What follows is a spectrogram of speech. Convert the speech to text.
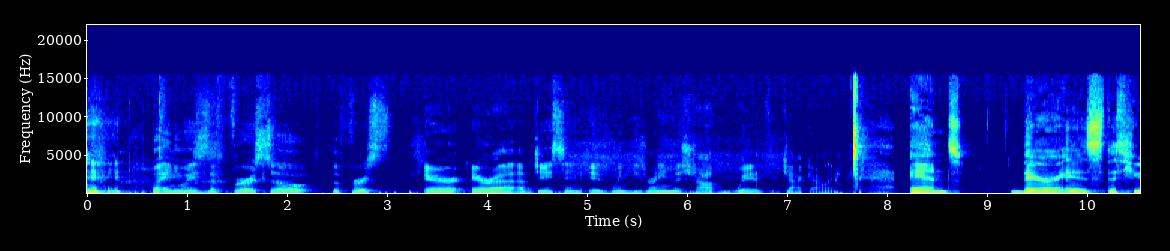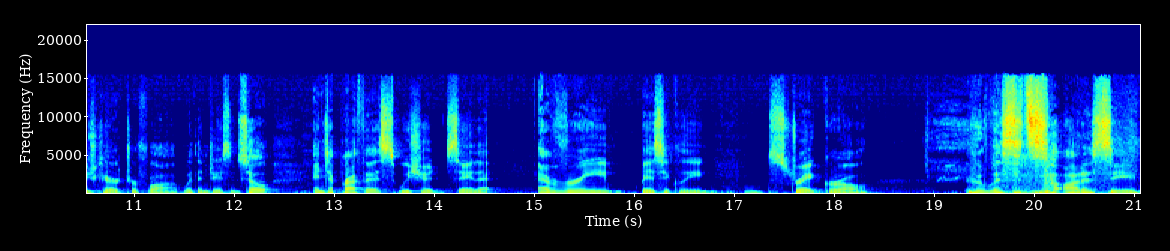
mean, But anyways, the first so the first era, era of Jason is when he's running the shop with Jack Allen. And there is this huge character flaw within Jason. So, and to preface, we should say that every basically straight girl who listens to Odyssey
